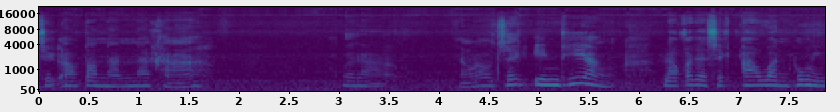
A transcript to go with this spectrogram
เช็คเอาท์ตอนนั้นนะคะ เวลาอย่างเราเช็คอินเที่ยง เราก็จะเช็คเอาท์วันพรุ่งนี้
